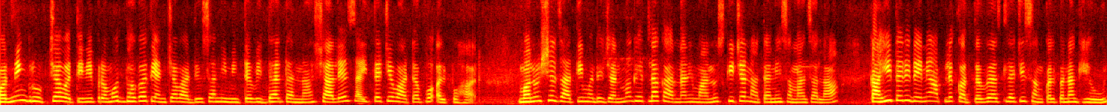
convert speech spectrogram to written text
मॉर्निंग ग्रुपच्या वतीने प्रमोद भगत यांच्या वाढदिवसानिमित्त विद्यार्थ्यांना शालेय साहित्याचे वाटप व अल्पोहार. मनुष्य जातीमध्ये जन्म घेतला कारणाने माणुसकीच्या नात्याने समाजाला काहीतरी देणे आपले कर्तव्य असल्याची संकल्पना घेऊन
